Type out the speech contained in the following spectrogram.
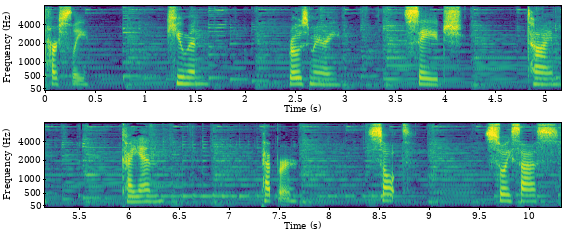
parsley, cumin, rosemary, sage, thyme, cayenne, pepper, salt, soy sauce,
